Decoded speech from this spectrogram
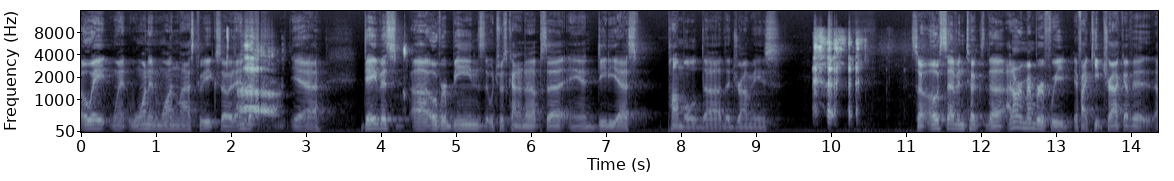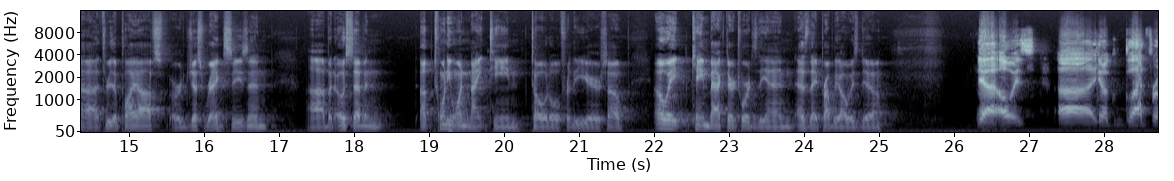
08 went one and one last week. So it ended up. Yeah. Davis uh, over Beans, which was kind of an upset, and DDS pummeled uh, the Drummies. So 07 took the. I don't remember if we if I keep track of it uh, through the playoffs or just reg season, uh, but 07 up 21-19 total for the year. So 08 came back there towards the end as they probably always do. Yeah, always. Uh, you know, glad for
